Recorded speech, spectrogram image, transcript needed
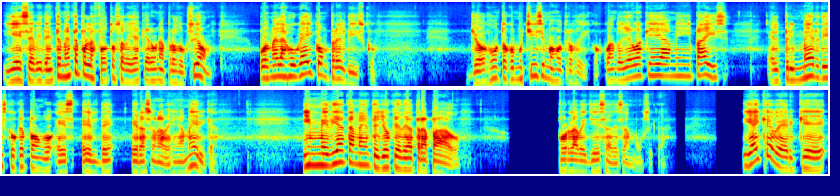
Y es, evidentemente por las fotos se veía que era una producción. Pues me la jugué y compré el disco. Yo junto con muchísimos otros discos. Cuando llego aquí a mi país, el primer disco que pongo es el de Érase una vez en América. Inmediatamente yo quedé atrapado por la belleza de esa música. Y hay que ver que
